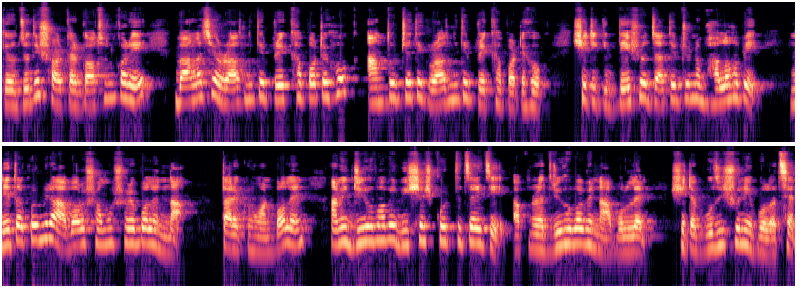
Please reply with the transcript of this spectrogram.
কেউ যদি সরকার গঠন করে, বাংলাদেশের রাজনীতির প্রেক্ষাপটে হোক, আন্তর্জাতিক রাজনীতির প্রেক্ষাপটে হোক, সেটি কি দেশ ও জাতির জন্য ভালো হবে? নেতাকর্মীরা আবারও সমস্যারে বলেন না। তারেক রহমান বলেন, আমি দৃঢ়ভাবে বিশ্বাস করতে চাই যে আপনারা দৃঢ়ভাবে না বললেন, সেটা বুঝে শুনেই বলেছেন।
